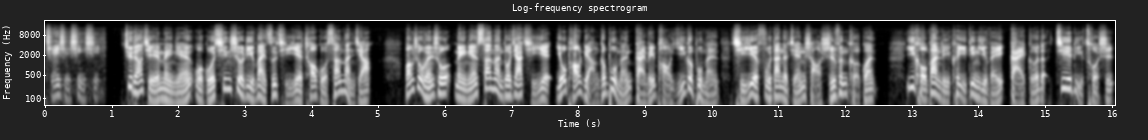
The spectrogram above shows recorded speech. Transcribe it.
填写信息。据了解，每年我国新设立外资企业超过三万家。王寿文说，每年三万多家企业由跑两个部门改为跑一个部门，企业负担的减少十分可观。一口办理可以定义为改革的接力措施。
